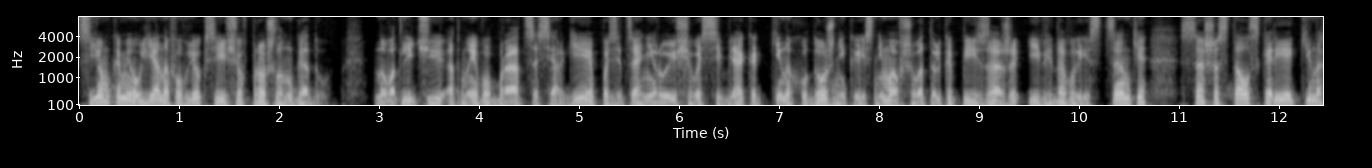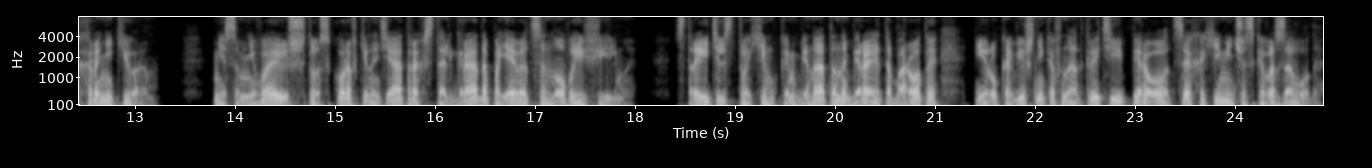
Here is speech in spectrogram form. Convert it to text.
Съемками Ульянов увлекся еще в прошлом году. Но в отличие от моего братца Сергея, позиционирующего себя как кинохудожника и снимавшего только пейзажи и видовые сценки, Саша стал скорее кинохроникером. Не сомневаюсь, что скоро в кинотеатрах Стальграда появятся новые фильмы. Строительство химкомбината набирает обороты, и рукавишников на открытии первого цеха химического завода.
